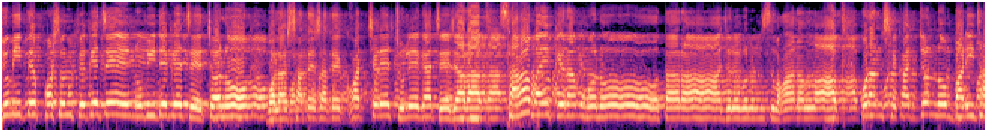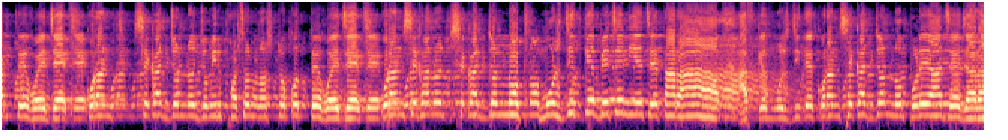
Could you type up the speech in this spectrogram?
জমিতে ফসল পেকেছে, নবী ডেকেছে, চলো বলার সাথে সাথে ঘর ছেড়ে চলে গেছে যারা। সাহাবাই কেরাম হলো তারা। জোরে বলুন, সুবহানাল্লাহ। কোরআন শেখার জন্য বাড়ি ছাড়তে হয়েছে। কোরআন শেখার জন্য জমির ফসল নষ্ট করতে হয়েছে। কোরআন শেখানো শেখার জন্য মসজিদকে বেছে নিয়েছে তারা। আজকে মসজিদে কোরআন শেখার জন্য পড়ে আছে যারা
